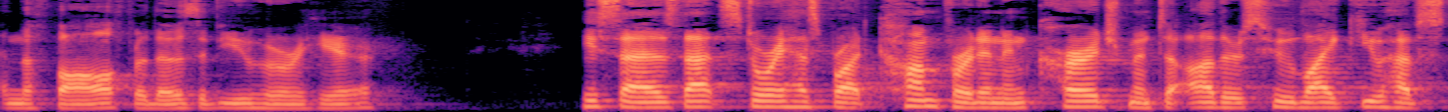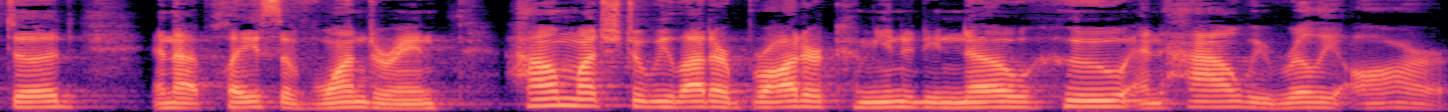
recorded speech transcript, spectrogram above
in the fall for those of you who are here? He says that story has brought comfort and encouragement to others who, like you, have stood in that place of wondering how much do we let our broader community know who and how we really are?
